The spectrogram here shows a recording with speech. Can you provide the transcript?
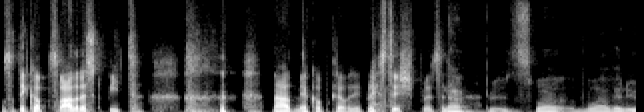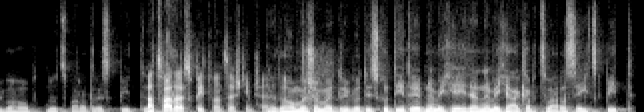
was hat die gehabt? 32 Bit? Nein, hat mehr gehabt, glaube ich, die Playstation. Blödsinn. Nein, es war, war, wenn überhaupt, nur 32 Bit. Ah, 32 Bit waren es, ja, stimmt schon. Ja, da haben wir schon mal drüber diskutiert. Ich habe nämlich, ich hätte nämlich auch, glaube 62 Bit.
